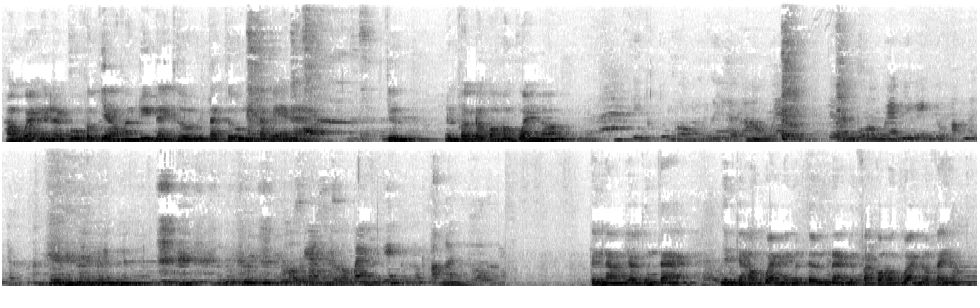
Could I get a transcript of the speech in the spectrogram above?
Hồng quang này là của Phật giáo phát triển đại thừa người ta tưởng, người ta vẽ ra. Chứ Đức Phật đâu có hồng quang đó. Thì chúng con nghĩ là có hồng quang, cho nên mua hồng quang gì từ nào giờ chúng ta nhìn cái hào quang này mình tưởng rằng Đức Phật có hào quang đó phải không?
